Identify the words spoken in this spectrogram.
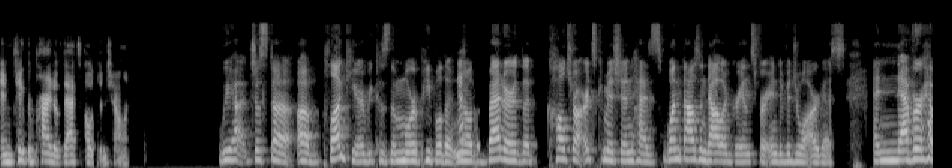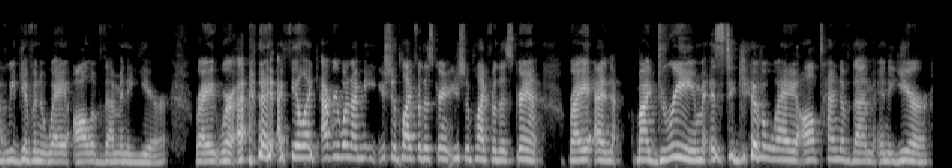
and take the pride of that's Elgin talent we had just a, a plug here because the more people that know the better. The cultural arts commission has $1000 grants for individual artists and never have we given away all of them in a year right? Where I, I feel like everyone i meet you should apply for this grant you should apply for this grant right? And my dream is to give away all 10 of them in a year.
